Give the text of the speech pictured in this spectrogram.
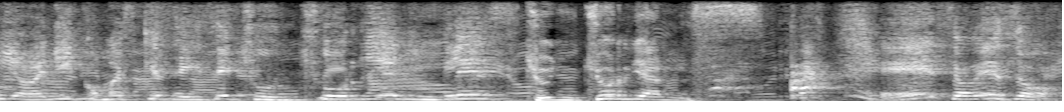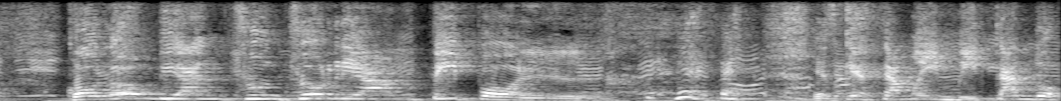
vení, ¿cómo es que se dice chunchurri en inglés? Chunchurrians. Eso, eso. Colombian Chunchurrian People. es que estamos invitando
